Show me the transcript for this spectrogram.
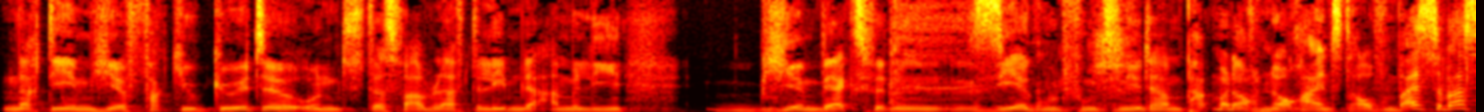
Nachdem hier Fuck You Goethe und das fabelhafte Leben der Amelie hier im Werksviertel sehr gut funktioniert haben, packen wir da auch noch eins drauf. Und weißt du was?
